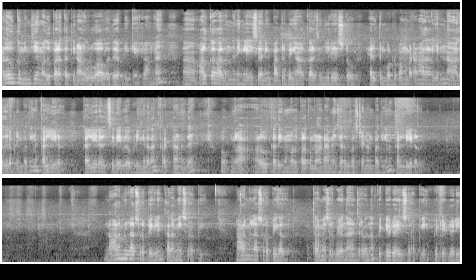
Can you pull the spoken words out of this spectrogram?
அளவுக்கு மிஞ்சிய மது பழக்கத்தினால் உருவாவது அப்படின்னு கேட்குறாங்க ஆல்கஹால் வந்து நீங்களே ஈஸியாக நீங்கள் பார்த்துருப்பீங்க. ஆல்கஹால் இன்ஜுரியஸ் டு ஹெல்த்துன்னு போட்டிருப்பாங்க. பட் ஆனால் அதனால் என்ன ஆகுது அப்படின்னு பார்த்தீங்கன்னா கல்லீரல். கல்லீரல் சிதைவு அப்படிங்கிறதான் கரெக்டானது ஓகேங்களா? அளவுக்கு அதிகமாக மது பழக்கம்னால டேமேஜ் ஆகிறது ஃபஸ்ட்டு என்னென்னு பார்த்தீங்கன்னா கல்லீரல். நாளமில்லா சுரப்பிகளின் தலைமை சுரப்பி. நாளமில்லா சுரப்பிகள் தலைமை சுரப்பி வந்து ஆன்சர் வந்து பிட்யூட்டரி சுரப்பி. பிட்யூட்டரி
